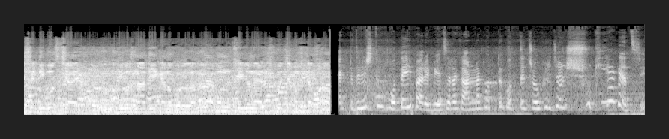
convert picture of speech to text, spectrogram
এসে ডিভোর্স চায় ডিভোর্স না দিয়ে কেন করলাম? এখন সেই জন্য অ্যারেস্ট করেছে এখন সেটা করা জিনিস তো হতেই পারে বেচারা কান্না করতে করতে চোখের জল শুকিয়ে গেছে।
